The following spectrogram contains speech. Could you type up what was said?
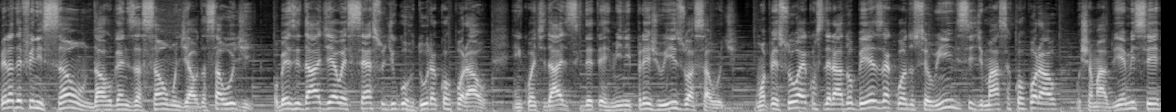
Pela definição da Organização Mundial da Saúde, Obesidade é o excesso de gordura corporal em quantidades que determine prejuízo à saúde. Uma pessoa é considerada obesa quando seu índice de massa corporal, o chamado IMC,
